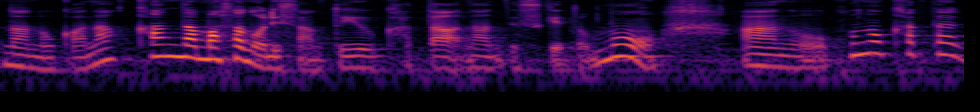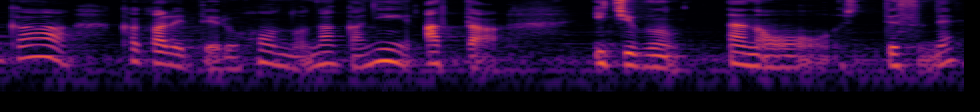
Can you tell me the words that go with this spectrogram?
なのかな？神田正則さんという方なんですけどもあのこの方が書かれている本の中にあった一文あのですね。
